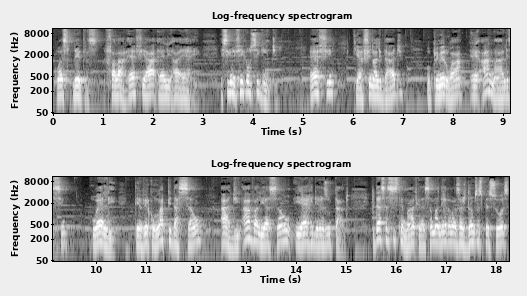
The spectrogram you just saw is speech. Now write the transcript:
com as letras falar, F-A-L-A-R. E significa o seguinte: F que é a finalidade. O primeiro A é análise, o L tem a ver com lapidação, A de avaliação e R de resultado. E dessa sistemática, dessa maneira, nós ajudamos as pessoas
